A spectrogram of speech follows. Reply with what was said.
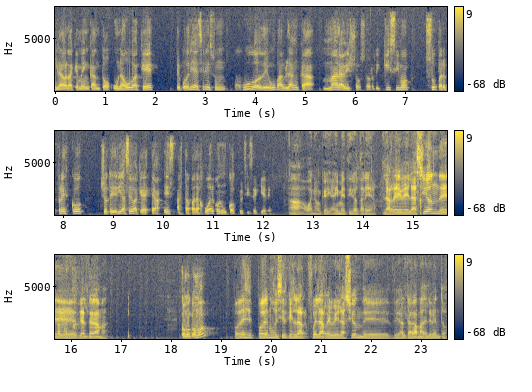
y la verdad que me encantó. Una uva que te podría decir es un jugo de uva blanca maravilloso, riquísimo, súper fresco. Yo te diría, Seba, que es hasta para jugar con un cóctel si se quiere. Ah, bueno, ok, ahí me tiro tarea. La revelación de, de alta gama. ¿Cómo, cómo? ¿Podés- ¿Podemos decir que es la, fue la revelación de, de alta gama del evento?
